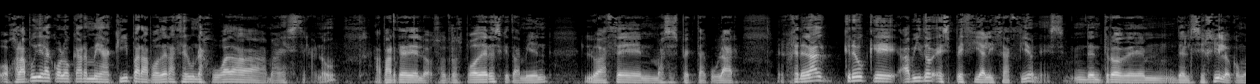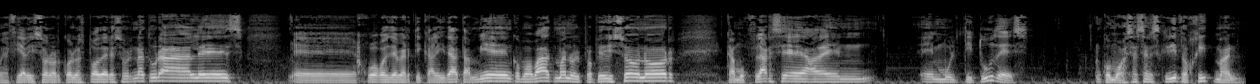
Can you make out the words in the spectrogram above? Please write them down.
ojalá pudiera colocarme aquí para poder hacer una jugada maestra, ¿no? Aparte de los otros poderes que también lo hacen más espectacular. En general, creo que ha habido especializaciones dentro de, del sigilo, como decía Dishonor con los poderes sobrenaturales, eh, juegos de verticalidad también, como Batman o el propio Dishonor, camuflarse en, en multitudes, como Assassin's Creed o Hitman,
